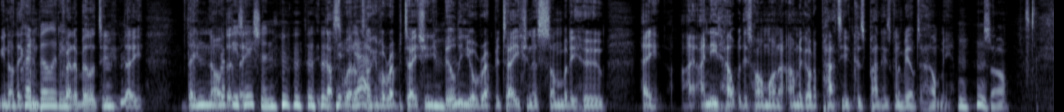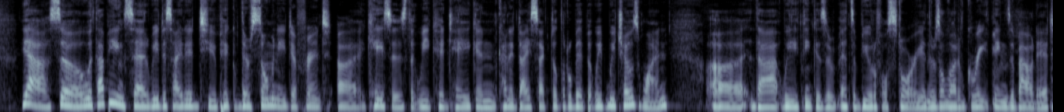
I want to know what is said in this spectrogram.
You know, they come- Credibility. credibility. They they And know reputation. that they, that's the word I was looking for. Reputation. You're building your reputation as somebody who, hey, I, I need help with this homeowner. I'm going to go to Patti because Patti's going to be able to help me. Mm-hmm. So Yeah. So, with that being said, we decided to pick. There's so many different uh, cases that we could take and kind of dissect a little bit, but we, we chose one uh, that we think is a it's a beautiful story, and there's a lot of great things about it.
